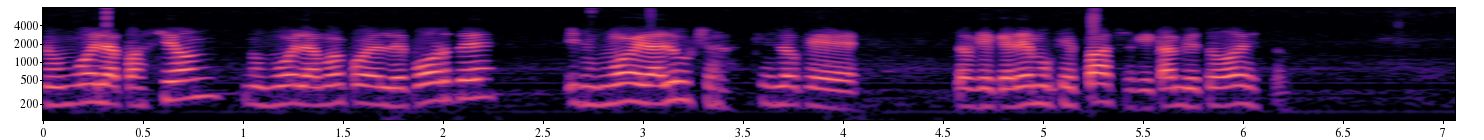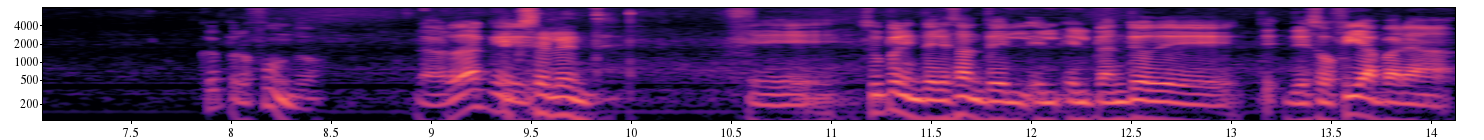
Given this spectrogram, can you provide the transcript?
nos mueve la pasión, nos mueve el amor por el deporte y nos mueve la lucha, que es lo que, lo que queremos que pase, que cambie todo esto. Qué profundo. La verdad que... Excelente. Eh, Súper interesante el, planteo de, Sofía para,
